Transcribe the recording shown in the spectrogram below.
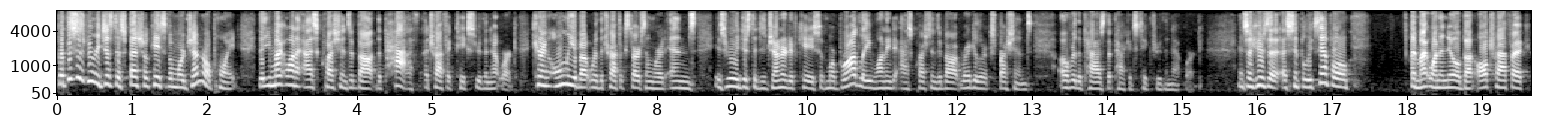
But this is really just a special case of a more general point that you might want to ask questions about the path a traffic takes through the network. Caring only about where the traffic starts and where it ends is really just a degenerative case of more broadly wanting to ask questions about regular expressions over the paths that packets take through the network. And so here's a, a simple example. I might want to know about all traffic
